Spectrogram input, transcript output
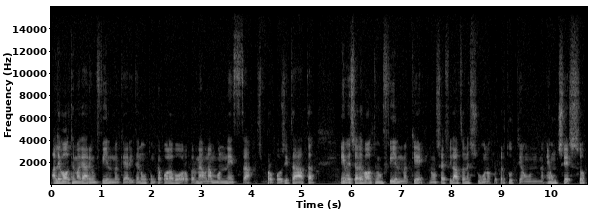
Alle volte magari un film che è ritenuto un capolavoro per me è una monnezza spropositata e invece alle volte un film che non si è filato a nessuno, che per tutti è un, è un cesso,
